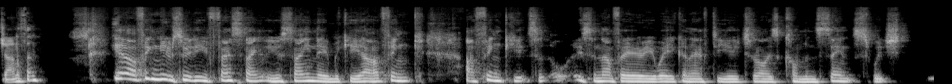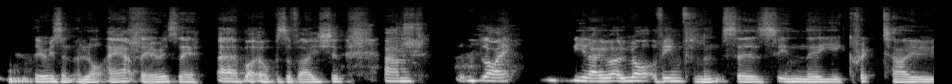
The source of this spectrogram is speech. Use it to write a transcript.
Jonathan? Yeah, I think it was really fascinating what you were saying there, Mickie. I think I think it's it's another area where you're going to have to utilise common sense, which there isn't a lot out there, is there? Uh, by observation, um, like you know, a lot of influencers in the crypto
